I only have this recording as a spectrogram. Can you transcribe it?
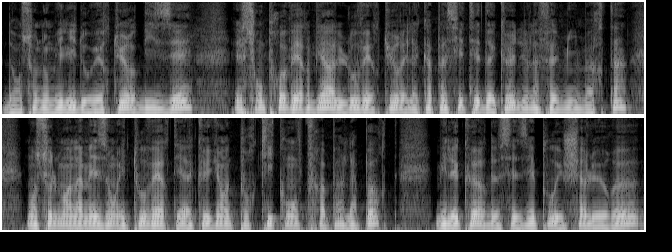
dans son homélie d'ouverture, disait Elles sont proverbiales, l'ouverture et la capacité d'accueil de la famille Martin. Non seulement la maison est ouverte et accueillante pour quiconque frappe à la porte, mais le cœur de ses époux est chaleureux,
